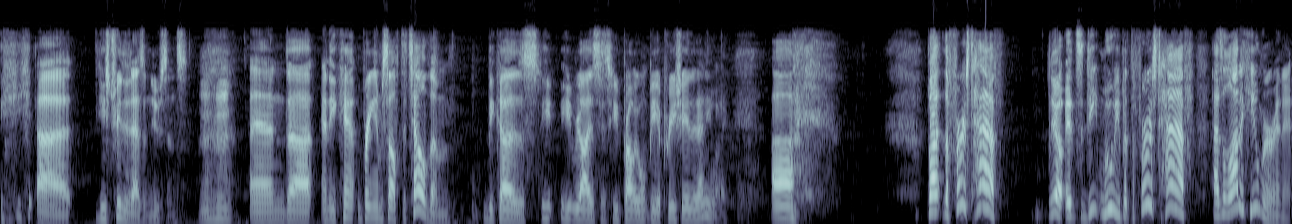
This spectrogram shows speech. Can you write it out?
he, uh, he's treated as a nuisance, Mm-hmm. and uh, and he can't bring himself to tell them because he, he realizes he probably won't be appreciated anyway. Uh, but the first half, you know, it's a deep movie, but the first half has a lot of humor in it.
